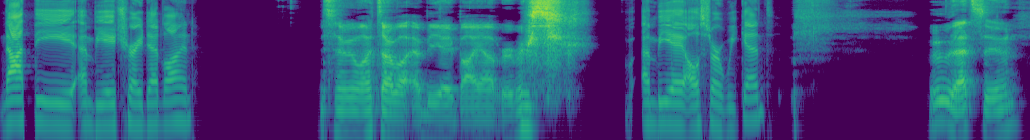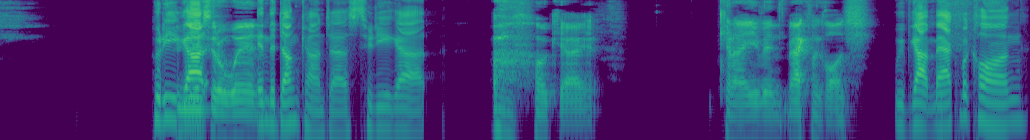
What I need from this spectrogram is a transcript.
not the NBA trade deadline. So we want to talk about NBA buyout rumors. NBA All Star Weekend. Ooh, that's soon. Who do you Who got gonna win? in the dunk contest? Who do you got? Oh, okay. Can I even Mac McClung? We've got Mac McClung.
